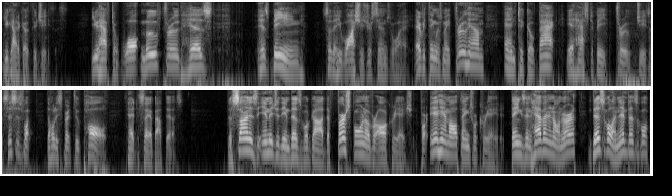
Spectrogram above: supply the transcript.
you got to go through Jesus. You have to walk, move through his, his being so that he washes your sins away. Everything was made through him, and to go back, it has to be through Jesus. This is what the Holy Spirit through Paul had to say about this. The Son is the image of the invisible God, the firstborn over all creation. For in him all things were created, things in heaven and on earth, visible and invisible,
